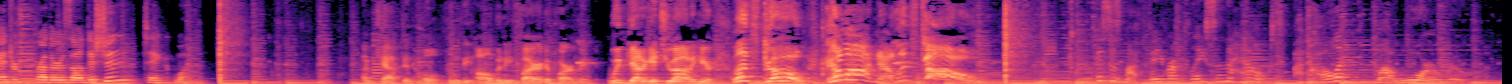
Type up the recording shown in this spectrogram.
Kendrick Brothers audition, take one. I'm Captain Holt from the Albany Fire Department. We've got to get you out of here. Let's go! Come on now, let's go! This is my favorite place in the house. I call it my war room.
